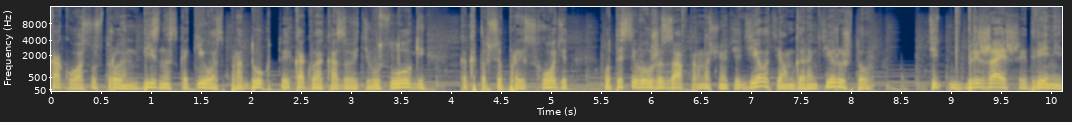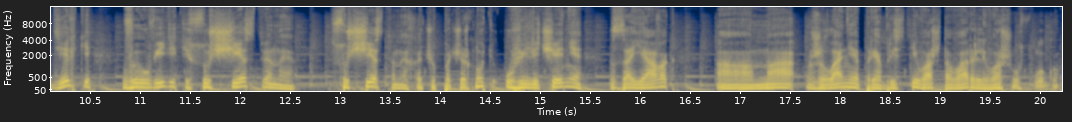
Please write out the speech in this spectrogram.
как у вас устроен бизнес, какие у вас продукты, как вы оказываете услуги, как это все происходит. Вот если вы уже завтра начнете делать, я вам гарантирую, что в ближайшие две недельки вы увидите существенное, существенное, хочу подчеркнуть, увеличение заявок а, на желание приобрести ваш товар или вашу услугу.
